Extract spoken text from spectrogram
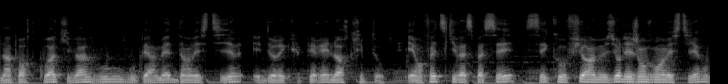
n'importe quoi qui va vous, vous permettre d'investir et de récupérer leur crypto. Et en fait, ce qui va se passer, c'est qu'au fur et à mesure, les gens vont investir,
